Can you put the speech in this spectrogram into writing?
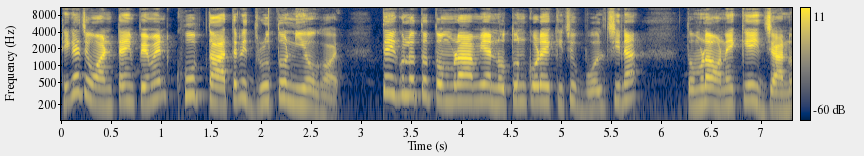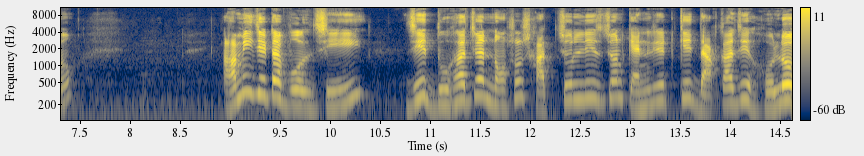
ঠিক আছে? ওয়ান টাইম পেমেন্ট খুব তাড়াতাড়ি দ্রুত নিয়োগ হয়। তো এগুলো তো তোমরা আমি আর নতুন করে কিছু বলছি না, তোমরা অনেকেই জানো। আমি যেটা বলছি যে দু হাজার নশো সাতচল্লিশ জন ক্যান্ডিডেটকে ডাকা যে হলো,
